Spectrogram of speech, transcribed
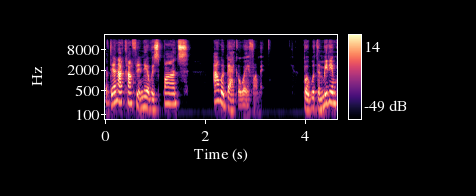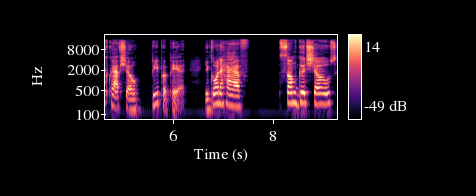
If they're not confident in their response i would back away from it. But with a medium craft show be prepared. You're going to have some good shows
